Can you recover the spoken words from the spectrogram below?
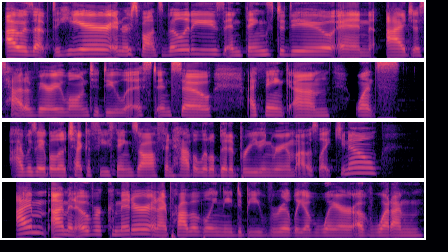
I was up to here and responsibilities and things to do, and I just had a very long to do list. And so I think um, once I was able to check a few things off and have a little bit of breathing room, I was like, you know, I'm I'm an overcommitter, and I probably need to be really aware of what I'm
